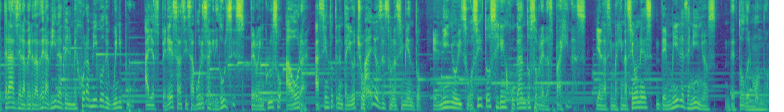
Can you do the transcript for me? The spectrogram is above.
Detrás de la verdadera vida del mejor amigo de Winnie Pooh hay asperezas y sabores agridulces, pero incluso ahora, a 138 años de su nacimiento, el niño y su osito siguen jugando sobre las páginas y en las imaginaciones de miles de niños de todo el mundo.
